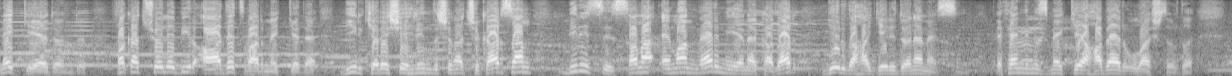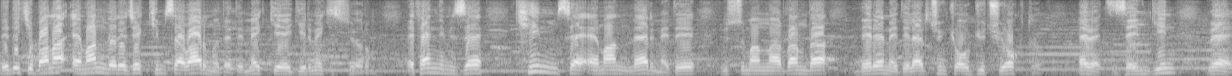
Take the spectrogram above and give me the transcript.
Mekke'ye döndü. Fakat şöyle bir adet var Mekke'de. Bir kere şehrin dışına çıkarsan birisi sana eman vermeyene kadar bir daha geri dönemezsin. Efendimiz Mekke'ye haber ulaştırdı. Dedi ki bana eman verecek kimse var mı dedi. Mekke'ye girmek istiyorum. Efendimiz'e kimse eman vermedi. Müslümanlardan da veremediler çünkü o güç yoktu. Evet zengin ve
